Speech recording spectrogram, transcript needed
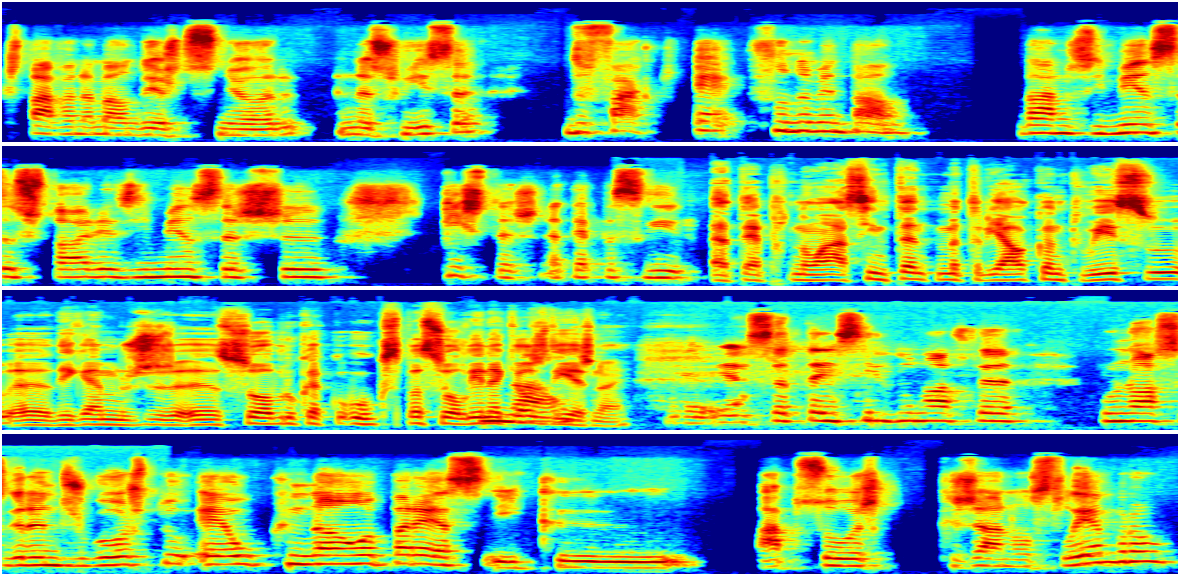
que estava na mão deste senhor na Suíça, de facto é fundamental. Dá-nos imensas histórias, imensas uh, pistas até para seguir. Até porque não há assim tanto material quanto isso, uh, digamos, uh, sobre o que, o que se passou ali naqueles não, dias, não é? Essa tem sido a nossa o nosso grande desgosto é o que não aparece e que há pessoas que já não se lembram,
